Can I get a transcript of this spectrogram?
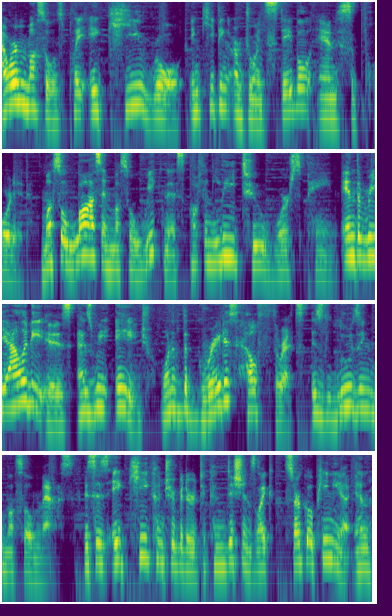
Our muscles play a key role in keeping our joints stable and supported. Muscle loss and muscle weakness often lead to worse pain. And the reality is, as we age, one of the greatest health threats is losing muscle mass. This is a key contributor to conditions like sarcopenia and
